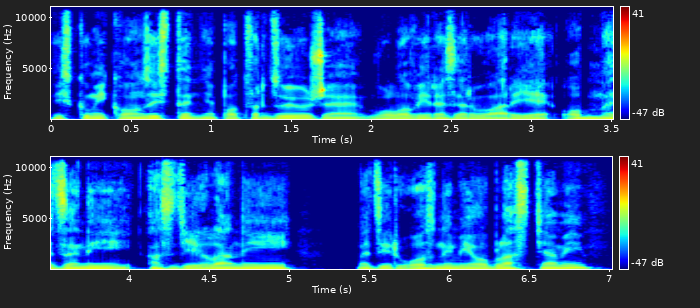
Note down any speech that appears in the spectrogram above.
Výskumy konzistentne potvrdzujú, že vôľový rezervoár je obmedzený a zdieľaný medzi rôznymi oblastiami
